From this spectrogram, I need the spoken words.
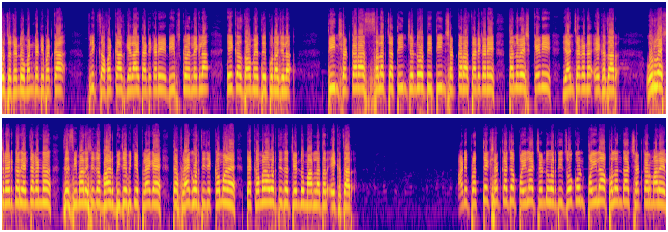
पुढचा चेंडू मनगटी फटका. फ्लिकचा फटका आज गेलाय त्या ठिकाणी. डीप स्क्वेअर लेगला एकच धाव मिळते पुन्हा जिला तीन षटकारा सलगच्या तीन चेंडूवरती तीन षटकारा त्या ठिकाणी. तन्वेश केणी यांच्याकडनं एक हजार. उर्वेश रेडकर यांच्याकडनं जे सीमारेषेच्या बाहेर बीजेपीचे फ्लॅग आहे त्या फ्लॅगवरती जे कमळ आहे त्या कमळावरती जर चेंडू मारला तर एक हजार. आणि प्रत्येक षटकाच्या पहिल्या चेंडूवरती जो कोण पहिला फलंदाज षटकार मारेल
